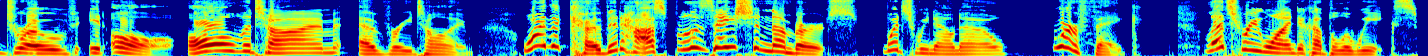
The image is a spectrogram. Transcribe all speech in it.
drove it all, all the time, every time? Why the COVID hospitalization numbers, which we now know were fake. Let's rewind a couple of weeks.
